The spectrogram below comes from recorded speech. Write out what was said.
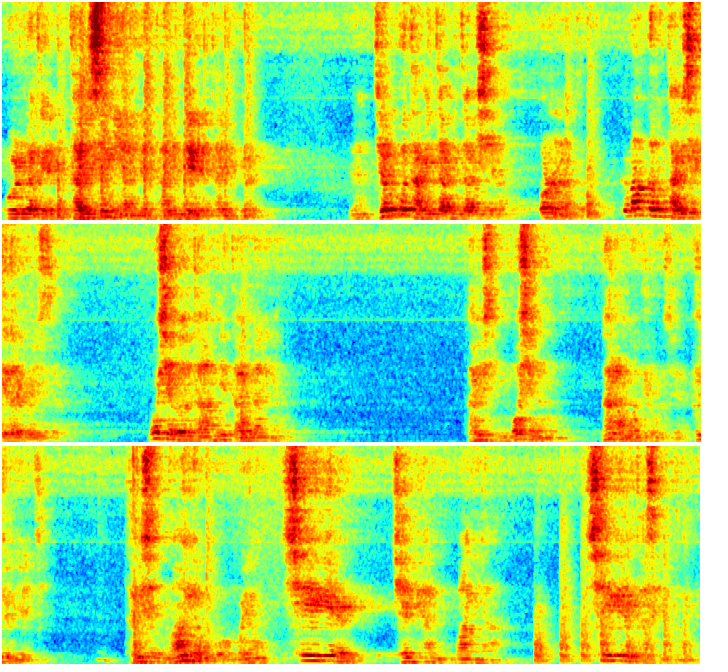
뭘 같아? 다윗성이야. 이게 다윗별이야. 다윗별. 예? 전부 다윗, 다윗, 다윗이야. 오늘은 또. 그만큼 다윗을 기다리고 있어. 모세보다 다한 게 다윗왕이야. 다윗, 모세는 나라 못 이루었어요. 부족이었지. 다윗은 왕이었고 뭐요? 세계를 제패한 왕이야. 세계를 다스린 왕이야.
